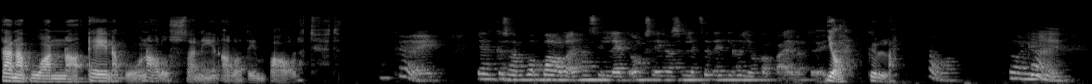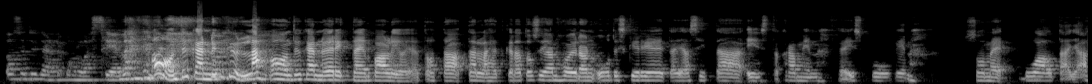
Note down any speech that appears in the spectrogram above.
tänä vuonna heinäkuun alussa niin aloitin Paolla työtä. Okei. Tiedätkö sä Paula ihan silleen, että onko se ihan silleen, että sä teet ihan joka päivä töitä? Joo, kyllä. Joo. Se on Okei. okay. Oletko tykännyt olla siellä? Oon tykännyt kyllä, oon tykännyt erittäin paljon ja tota, tällä hetkellä tosiaan hoidan uutiskirjeitä ja sitä Instagramin, Facebookin, somepuolta ja,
